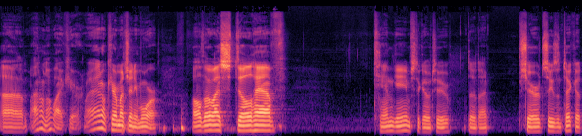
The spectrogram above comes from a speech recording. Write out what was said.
Um, I don't know why I care. I don't care much anymore. Although I still have 10 games to go to that I shared season ticket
